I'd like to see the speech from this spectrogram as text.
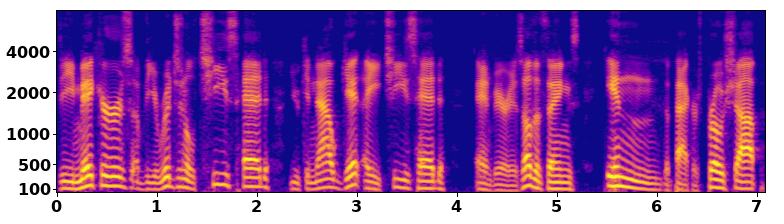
the makers of the original cheese head. You can now get a cheese head and various other things in the Packers Pro Shop.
